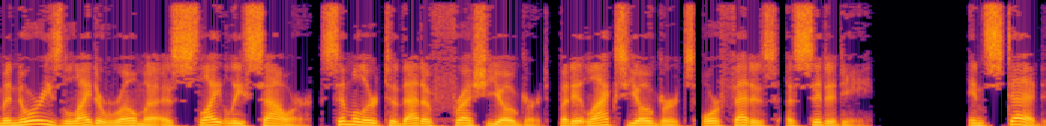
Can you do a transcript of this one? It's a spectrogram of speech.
Manouri's light aroma is slightly sour, similar to that of fresh yogurt, but it lacks yogurt's or feta's acidity. Instead,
